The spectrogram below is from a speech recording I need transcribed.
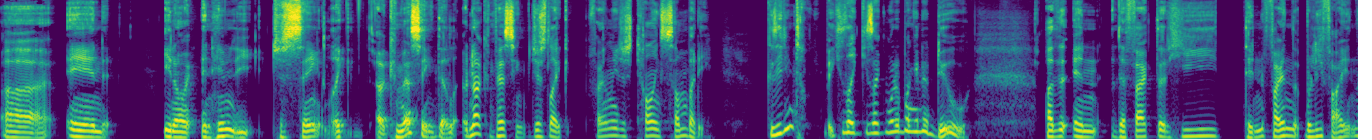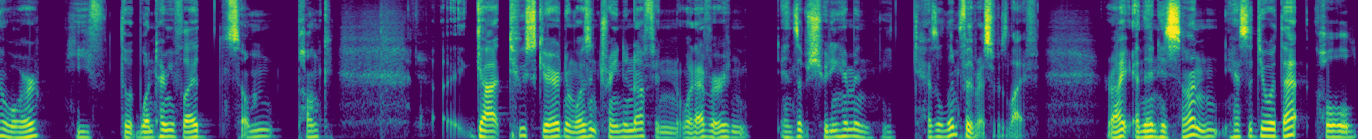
uh and you know and him just saying like uh, confessing that not confessing just like finally just telling somebody because he didn't tell but he's like he's like what am i gonna do? Other and the fact that he didn't find the, really fight in the war he the one time he fled some punk uh, got too scared and wasn't trained enough and whatever and ends up shooting him and he has a limp for the rest of his life right? And then his son has to deal with that whole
